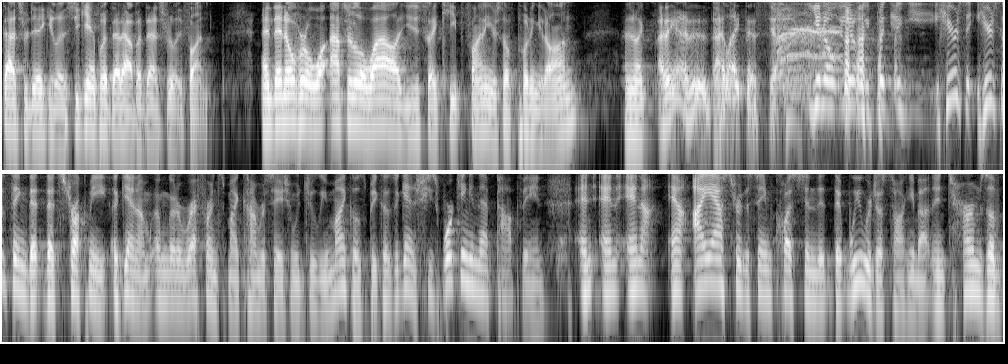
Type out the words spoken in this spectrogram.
that's ridiculous. You can't put that out, but that's really fun." And then over a, after a little while, you just like keep finding yourself putting it on, and And like, I think I, I like this. you know, you know, but uh, here's here's the thing that that struck me. Again, I'm, I'm going to reference my conversation with Julie Michaels because again, she's working in that pop vein, and and and I, and I asked her the same question that, that we were just talking about in terms of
